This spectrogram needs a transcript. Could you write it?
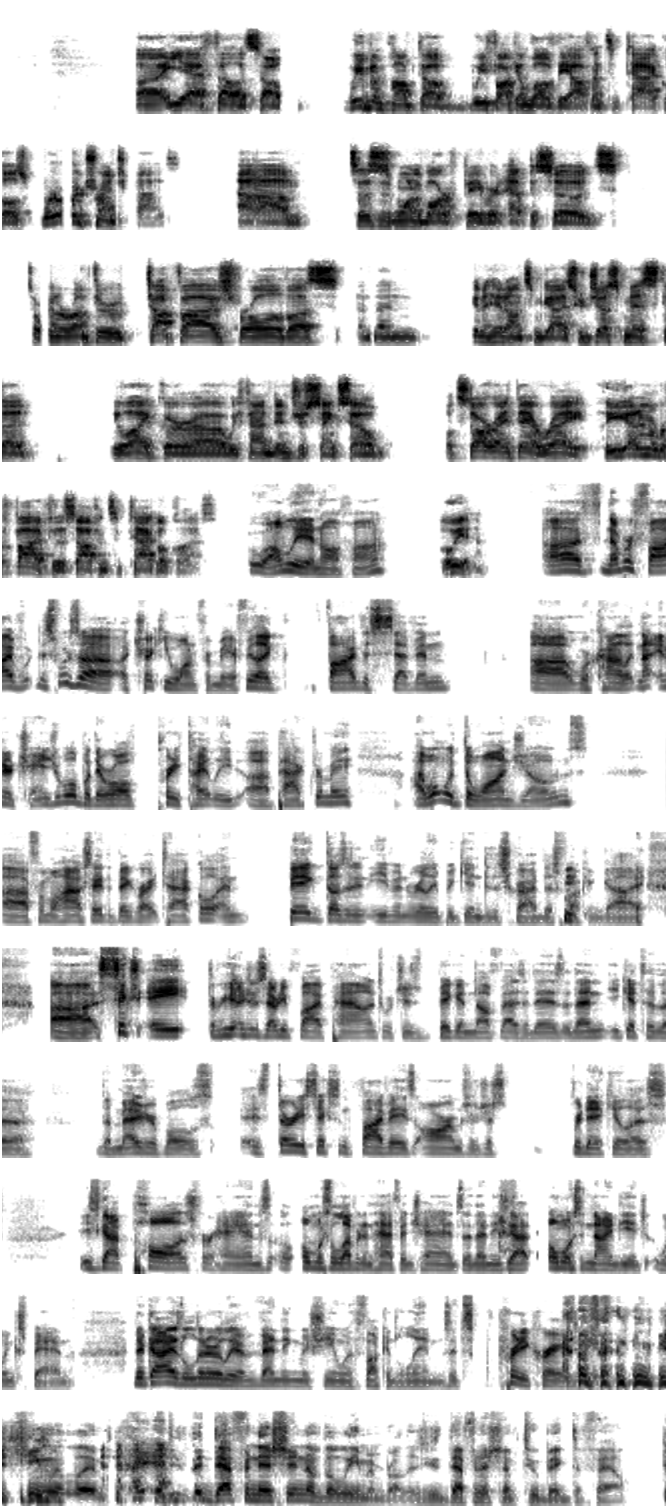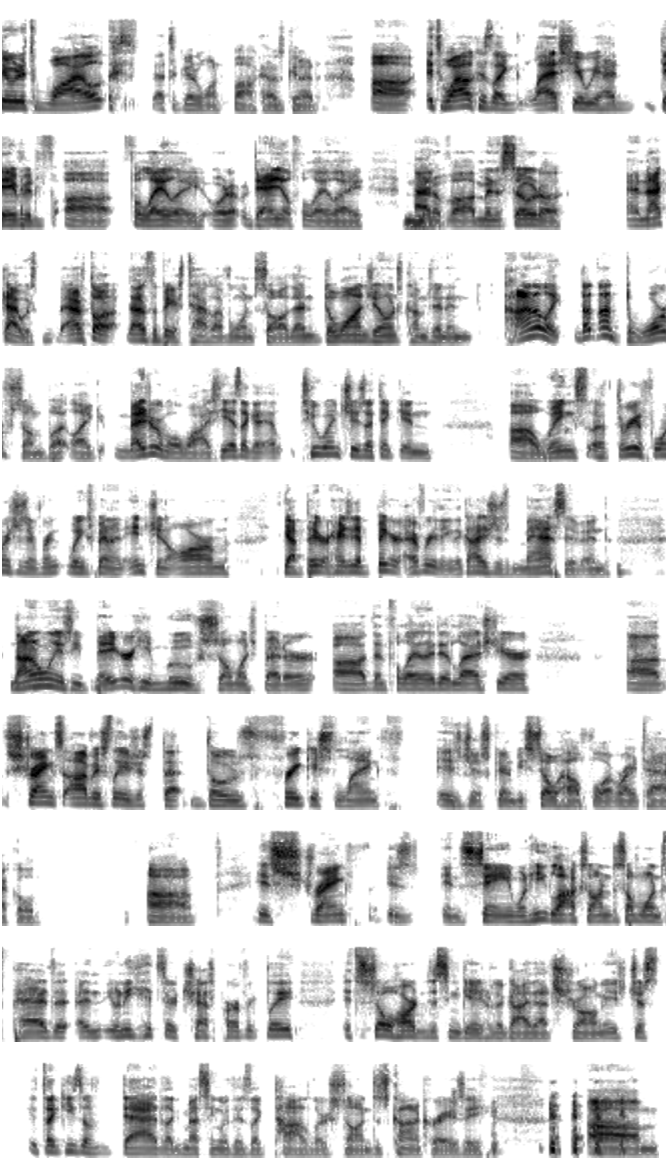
Uh, yeah, fellas. So we've been pumped up. We fucking love the offensive tackles. We're, we're trench guys. Um, so this is one of our favorite episodes. So we're gonna run through top fives for all of us, and then gonna hit on some guys who just missed that we like or uh, we found interesting. So let's start right there. Ray, who you got a number five for this offensive tackle class? Ooh, I'm leading off, huh? Oh yeah. Uh, number five. This was a, a tricky one for me. I feel like five to seven uh, were kind of like not interchangeable, but they were all pretty tightly uh, packed for me. I went with Dawand Jones uh, from Ohio State, the big right tackle, and big doesn't even really begin to describe this fucking guy. Uh, 6'8", 375 pounds, which is big enough as it is, and then you get to the the measurables. His 36 and 5 8 arms are just ridiculous. He's got paws for hands, almost 11 and a half inch hands, and then he's got almost a 90 inch wingspan. The guy is literally a vending machine with fucking limbs. It's pretty crazy. A vending machine with limbs. He's the definition of the Lehman Brothers. He's the definition of too big to fail. Dude, it's wild. That's a good one. Fuck, that was good. Uh, it's wild because like last year we had David uh Faalele or Daniel Faalele mm-hmm. out of uh, Minnesota, and that guy was I thought that was the biggest tackle everyone saw. Then Dawand Jones comes in and kind of like not, dwarfs him, but like measurable wise, he has like a, two inches I think in uh, wings, uh, three to four inches in wingspan, an inch in arm. He's got bigger hands. He's got bigger everything. The guy is just massive, and not only is he bigger, he moves so much better uh, than Faalele did last year. Uh, strengths obviously is just that those freakish length is just going to be so helpful at right tackle. Uh, his strength is insane when he locks onto someone's pads and when he hits their chest perfectly. It's so hard to disengage with a guy that strong. It's just it's like he's a dad like messing with his like toddler son. Just kind of crazy. um,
